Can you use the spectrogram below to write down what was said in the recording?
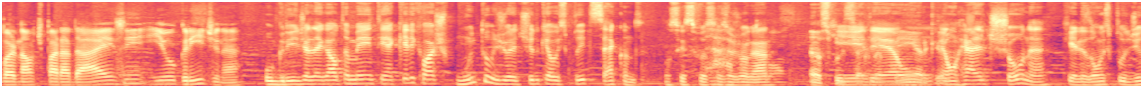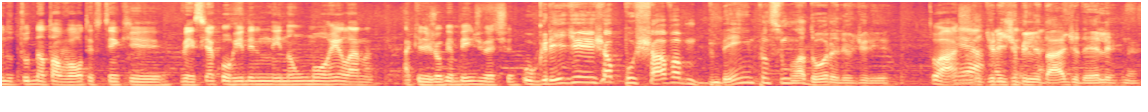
Burnout Paradise e o Grid, né? O grid é legal também. Tem aquele que eu acho muito divertido, que é o Split Second. Não sei se vocês Ah, já jogaram. É, Que Split Second ele é bem um, é um reality show, né? Que eles vão explodindo tudo na tua volta e tu tem que vencer a corrida e e não morrer lá, né? Aquele jogo é bem divertido. O grid já puxava bem pra um simulador ali, eu diria. Tu acha? É. a dirigibilidade dele, né?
